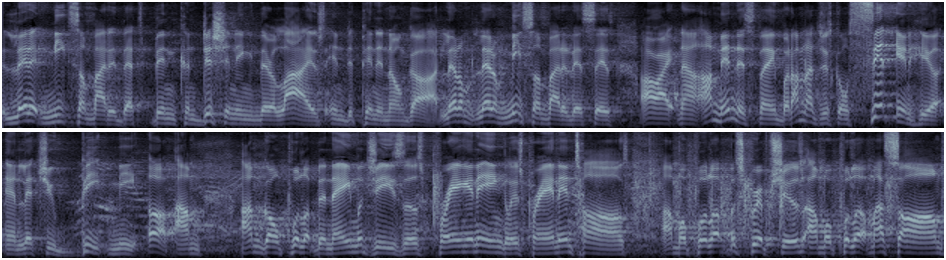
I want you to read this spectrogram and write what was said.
let it meet somebody that's been conditioning their lives independent on God. Let them, let them meet somebody that says, all right, now I'm in this thing, but I'm not just going to sit in here and let you beat me up. I'm, I'm going to pull up the name of Jesus, praying in English, praying in tongues. I'm going to pull up the scriptures. I'm going to pull up my Psalms.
